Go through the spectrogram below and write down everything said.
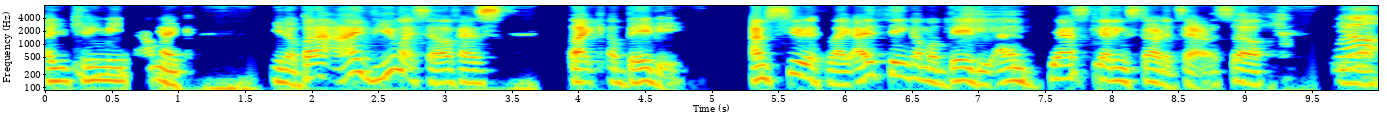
Are you kidding me? Mm-hmm. I'm like, you know, but I, I view myself as like a baby. I'm serious. Like I think I'm a baby. I'm just getting started, Sarah. So well, know.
